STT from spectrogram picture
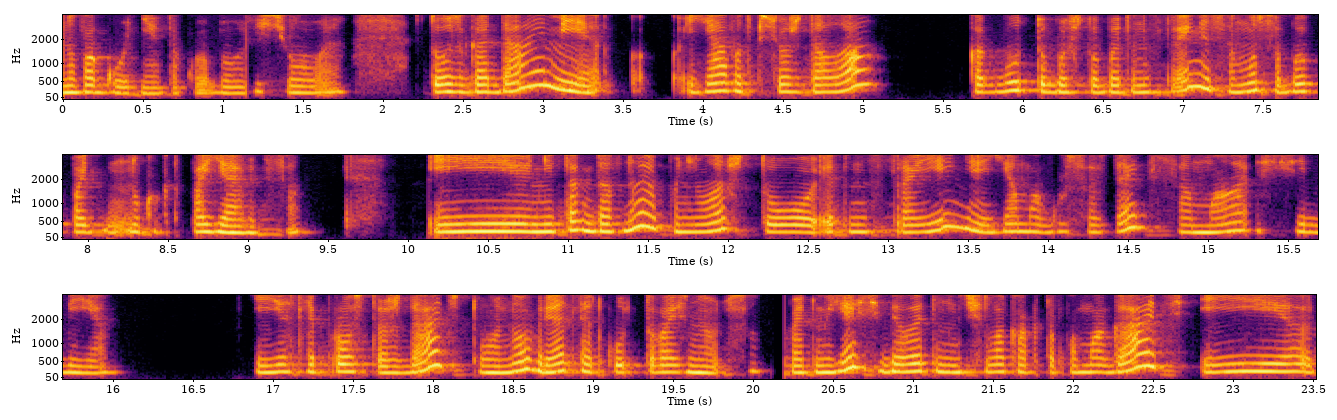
новогоднее такое было весёлое, то с годами, э, я вот всё ждала, как будто бы чтобы это настроение само собой ну, как-то появится. И не так давно я поняла, что это настроение я могу создать сама себе. И если просто ждать, то оно вряд ли откуда-то возьмётся. Поэтому я себе в этом начала как-то помогать, и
